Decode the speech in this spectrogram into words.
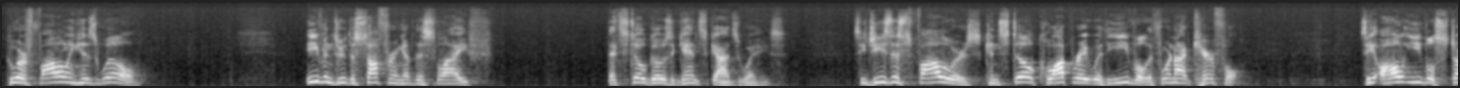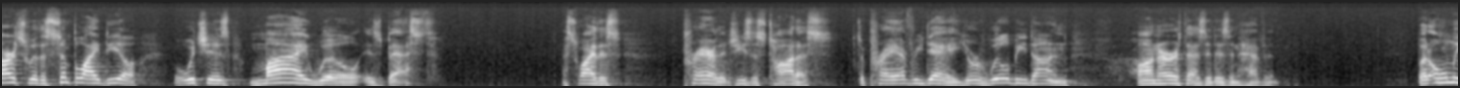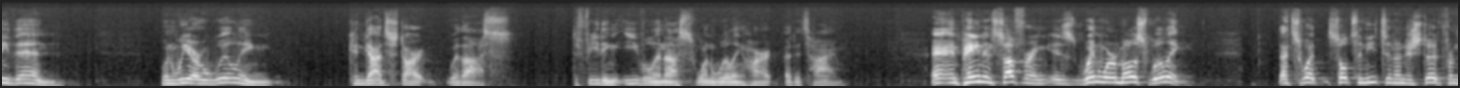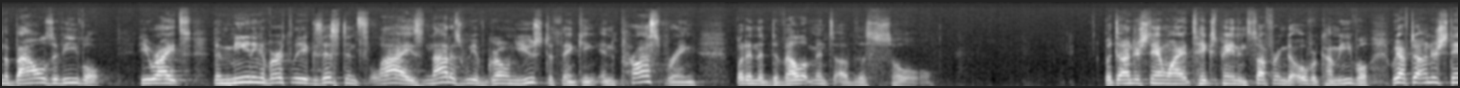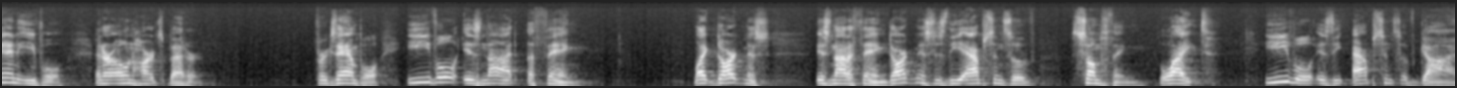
who are following his will. Even through the suffering of this life that still goes against God's ways. See, Jesus' followers can still cooperate with evil if we're not careful. See, all evil starts with a simple ideal, which is, my will is best. That's why this prayer that Jesus taught us to pray every day, Your will be done on earth as it is in heaven. But only then, when we are willing, can God start with us, defeating evil in us one willing heart at a time. And pain and suffering is when we're most willing. That's what Solzhenitsyn understood from the bowels of evil. He writes The meaning of earthly existence lies not as we have grown used to thinking in prospering, but in the development of the soul. But to understand why it takes pain and suffering to overcome evil, we have to understand evil in our own hearts better. For example, evil is not a thing. Like darkness is not a thing. Darkness is the absence of something, light. Evil is the absence of God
